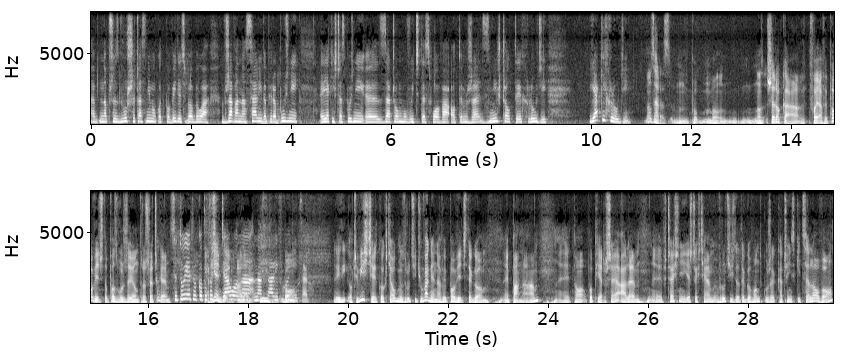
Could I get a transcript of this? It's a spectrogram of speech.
e, no, przez dłuższy czas nie mógł odpowiedzieć, bo była wrzawa na sali. Dopiero później, e, jakiś czas później, e, zaczął mówić te słowa o tym, że zniszczą tych ludzi. Jakich ludzi? No zaraz, po, bo no, szeroka twoja wypowiedź, to pozwól, że ją troszeczkę... Cytuję tylko to, Ja co się wiem, działo wiem, na, ale- na sali w bo- Chojnicach. I Oczywiście, tylko chciałbym zwrócić uwagę na wypowiedź tego e, pana. E, To po pierwsze, ale e, wcześniej jeszcze chciałem wrócić do tego wątku, że Kaczyński celowo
